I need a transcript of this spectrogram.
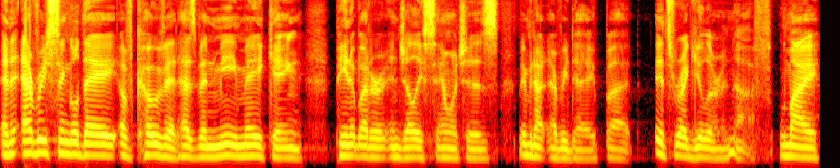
And every single day of COVID has been me making peanut butter and jelly sandwiches. Maybe not every day, but it's regular enough. My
